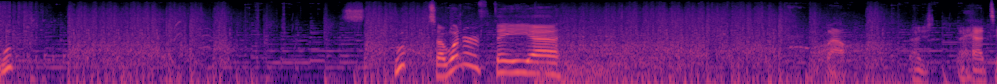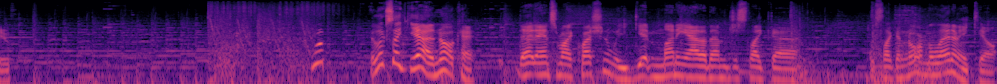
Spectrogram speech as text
Whoop. Whoop. So I wonder if they, uh... Wow. I just, I had to. Whoop. It looks like, yeah, no, okay that answer my question. We get money out of them just like a, just like a normal enemy kill.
